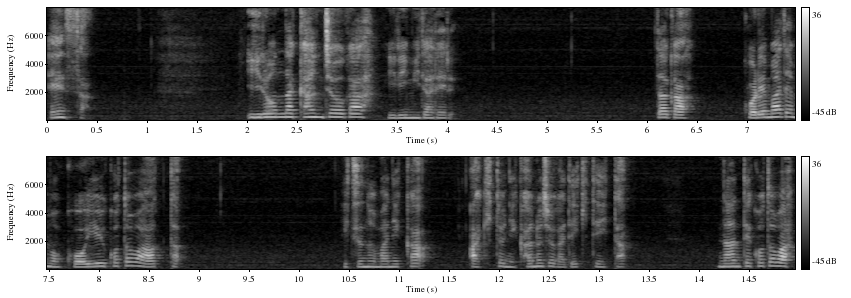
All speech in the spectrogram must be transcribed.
怨嗟いろんな感情が入り乱れるだが、これまでもこういうことはあった。いつの間にか、アキトに彼女ができていた。なんてことは、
